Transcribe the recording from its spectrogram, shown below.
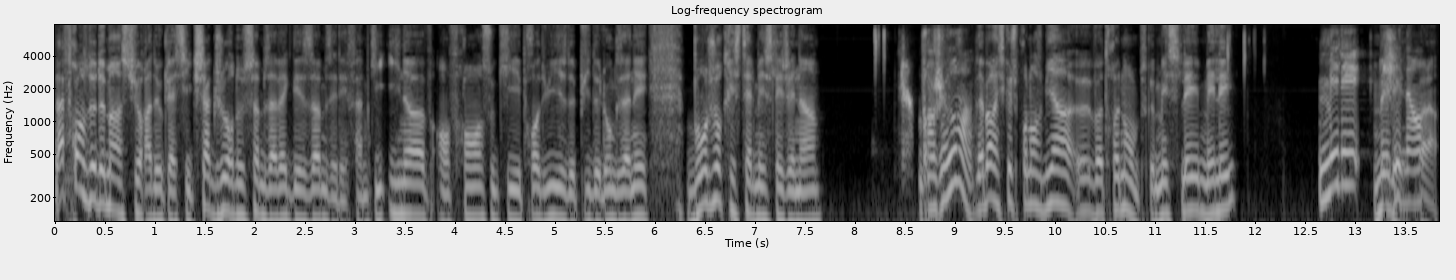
La France de demain sur Radio Classique. Chaque jour, nous sommes avec des hommes et des femmes qui innovent en France ou qui produisent depuis de longues années. Bonjour Christelle Mesley-Génin. Bonjour. D'abord, est-ce que je prononce bien euh, votre nom? Parce que Mesley, Mêlé Mêlé, Génin. Voilà.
